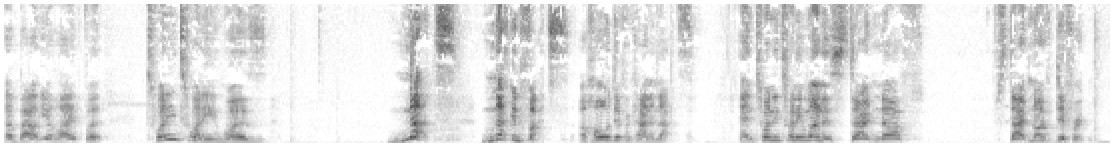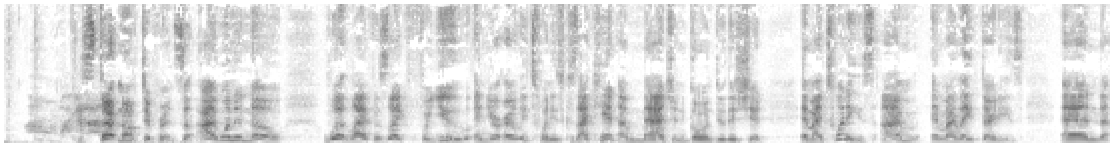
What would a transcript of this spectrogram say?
about your life, but 2020 was nuts, nuck and futs, a whole different kind of nuts. And 2021 is starting off, starting off different, Oh my god. Starting off different. So I want to know what life is like for you in your early 20s because I can't imagine going through this shit. In my 20s, I'm in my late 30s, and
